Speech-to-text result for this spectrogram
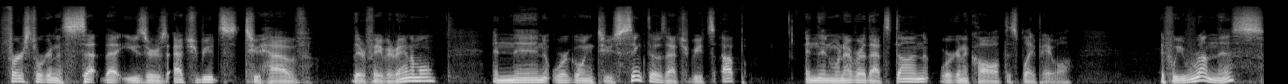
First, we're going to set that user's attributes to have their favorite animal. And then we're going to sync those attributes up. And then whenever that's done, we're going to call display paywall. If we run this,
